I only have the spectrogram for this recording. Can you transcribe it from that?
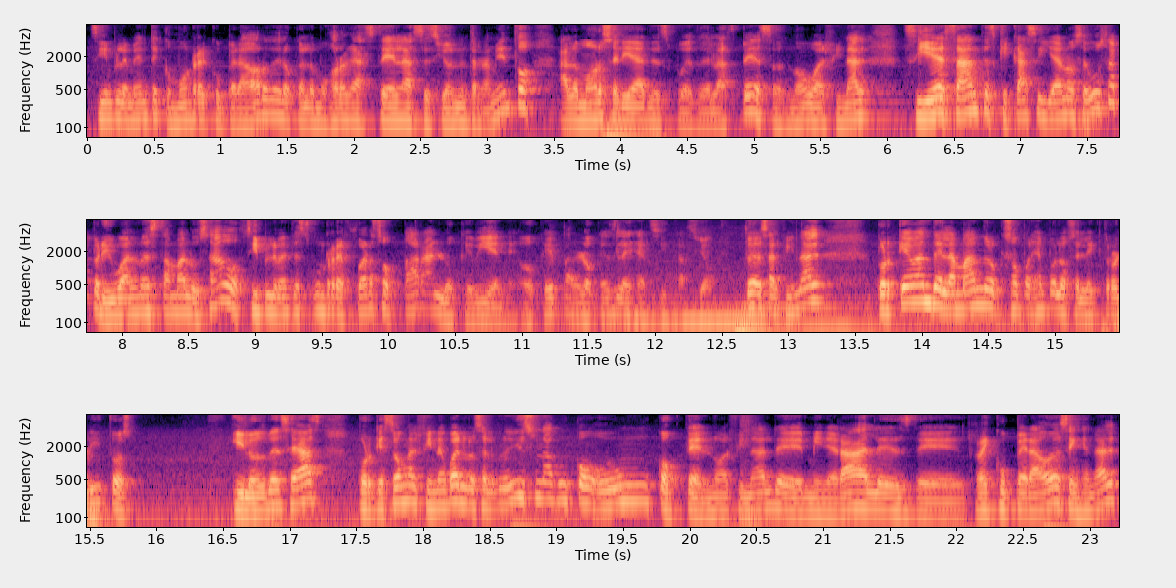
simplemente como un recuperador de lo que a lo mejor gasté en la sesión de entrenamiento, a lo mejor sería después de las pesas, ¿no? O al final, si es antes que casi ya no se usa, pero igual no está mal usado, simplemente es un refuerzo para lo que viene, ¿ok? Para lo que es la ejercitación. Entonces, al final, ¿por qué van de la mano lo que son, por ejemplo, los electrolitos? Y los BCAAs, porque son al final, bueno, los electrolitos son un, un, cóctel, ¿no? Al final de minerales, de recuperadores en general,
